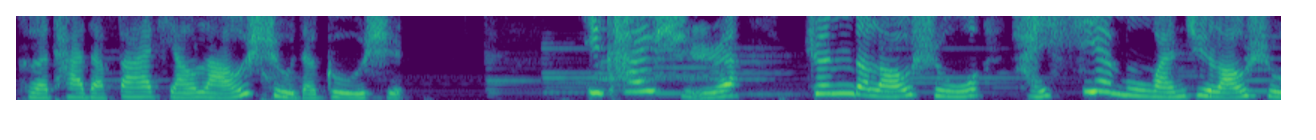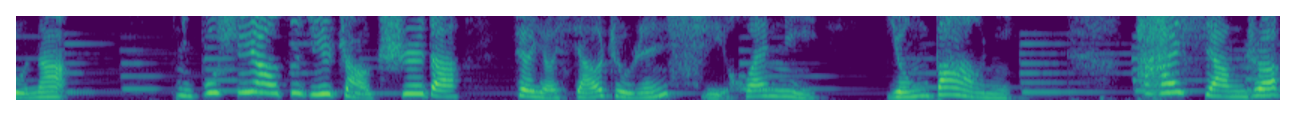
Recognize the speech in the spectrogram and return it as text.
和他的发条老鼠的故事。一开始，真的老鼠还羡慕玩具老鼠呢。你不需要自己找吃的，就有小主人喜欢你，拥抱你。他还想着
